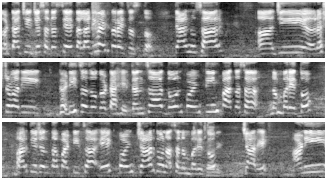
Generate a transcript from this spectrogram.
गटाचे जे सदस्य आहे त्याला डिवाइड करायचं असतं. त्यानुसार जी राष्ट्रवादी घडीचा जो गट आहे त्यांचा दोन पॉईंट तीन पाच असा नंबर येतो. भारतीय जनता पार्टीचा एक पॉईंट चार दोन असा नंबर येतो. चार एक. आणि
